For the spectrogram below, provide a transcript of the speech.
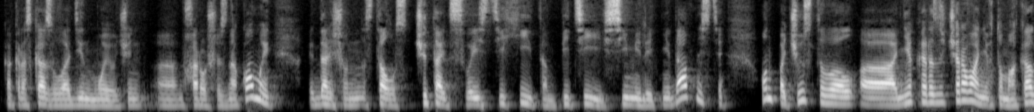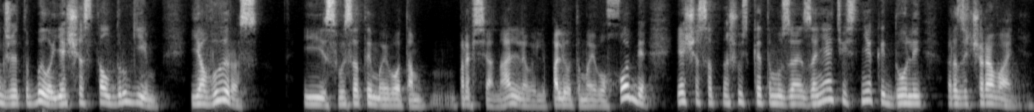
как рассказывал один мой очень э, хороший знакомый, и дальше он стал читать свои стихи там 5-7-летней давности, он почувствовал некое разочарование в том, а как же это было? Я сейчас стал другим, я вырос, и с высоты моего там профессионального или полета моего хобби, я сейчас отношусь к этому занятию с некой долей разочарования.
